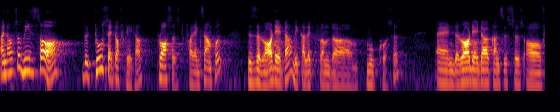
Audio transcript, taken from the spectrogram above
And also we saw the two set of data processed for example this is the raw data we collect from the MOOC courses and the raw data consists of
